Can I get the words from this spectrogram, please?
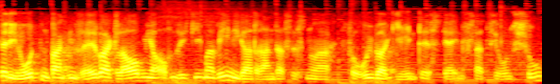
Ja, die Notenbanken selber glauben ja offensichtlich immer weniger daran, dass es nur vorübergehend ist, der Inflationsschub.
